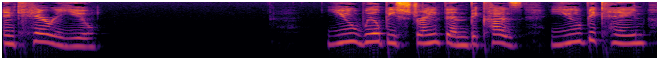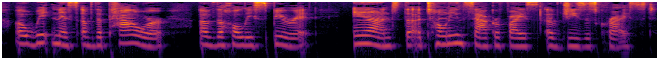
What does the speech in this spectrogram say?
and carry you. You will be strengthened because you became a witness of the power of the Holy Spirit and the atoning sacrifice of Jesus Christ.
